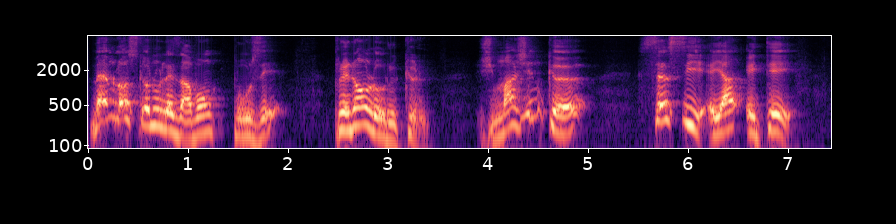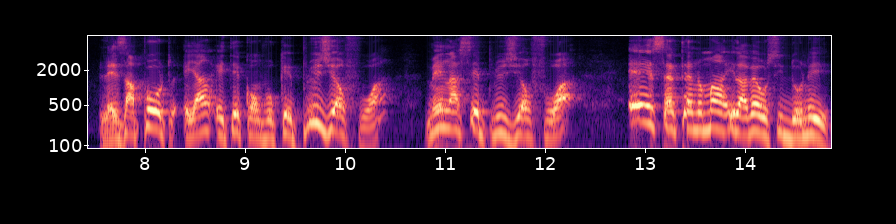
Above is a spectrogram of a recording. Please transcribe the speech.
Même lorsque nous les avons posés, prenons le recul. J'imagine que ceux-ci ayant été, les apôtres ayant été convoqués plusieurs fois, menacés plusieurs fois, et certainement il avait aussi donné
